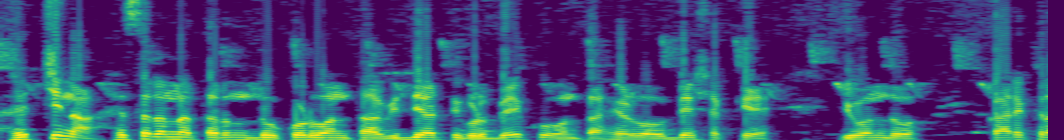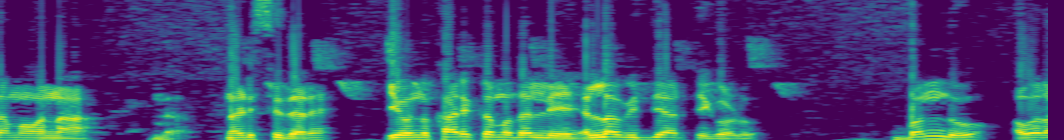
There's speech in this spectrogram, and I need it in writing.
ಹೆಚ್ಚಿನ ಹೆಸರನ್ನ ತಂದು ಕೊಡುವಂತಹ ವಿದ್ಯಾರ್ಥಿಗಳು ಬೇಕು ಅಂತ ಹೇಳುವ ಉದ್ದೇಶಕ್ಕೆ ಈ ಒಂದು ಕಾರ್ಯಕ್ರಮವನ್ನ ನಡೆಸಿದ್ದಾರೆ. ಈ ಒಂದು ಕಾರ್ಯಕ್ರಮದಲ್ಲಿ ಎಲ್ಲ ವಿದ್ಯಾರ್ಥಿಗಳು ಬಂದು ಅವರ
